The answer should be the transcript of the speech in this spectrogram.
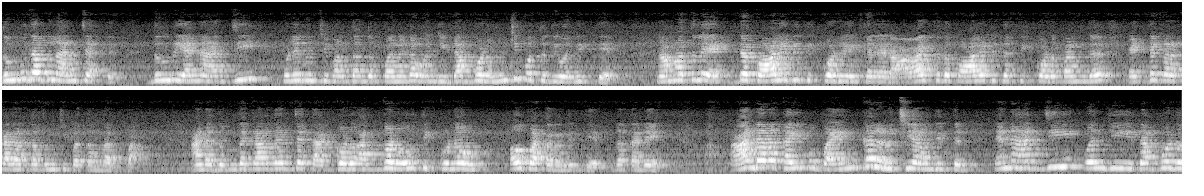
ದುಂಬುದಗುಲು ಅಂಚತ್ ದುಂಬು ಎನ್ನ ಅಜ್ಜಿ ಪುಳಿ ಮುಂಚಿ ಮಲ್ತಂದು ಪನಗ ಒಂಜಿ ಡಬ್ಬೊಡು ಮುಂಚಿ ಪೊತ್ತುದು ಒಂದಿತ್ತೆ ನಮ್ಮ ಹತ್ರ ಎಡ್ಡ ಕ್ವಾಲಿಟಿ ತಿಕ್ಕೊಡು ಎಂಕಲೆ ಆಯ್ಕದ ಕ್ವಾಲಿಟಿ ತಿಕ್ಕೊಡು ಬಂದು ಎಡ್ಡ ಕಲರ್ದ ಮುಂಚಿ ಪತ್ತಂ ಬರ್ಪ ಅಂಡ ದುಂಬದ ಕಾಲದಂಚ ಅಗ್ಗಡು ಅಗ್ಗಡು ಅವು ತಿಕ್ಕೊಂಡು ಅವು ಅವು ಪತ್ತರಂದಿತ್ತೆ ಗೊತ್ತದೆ? ಆಂಡರ ಕೈಪು ಭಯಂಕರ ರುಚಿಯ ಒಂದಿತ್ತು. ಎನ್ನ ಅಜ್ಜಿ, ಒಂಜಿ ಡಬ್ಬಡು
